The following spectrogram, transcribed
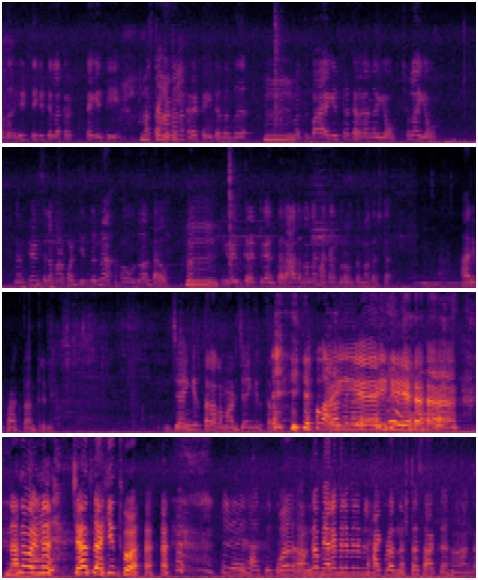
ಅದು. ಹಿಟ್ಟು ಗಿಟ್ಟೆಲ್ಲ ಕರೆಕ್ಟ್ ಆಗೈತಿ. ಮಸ್ತ್ ಮತ್ತೆ ಕರೆಕ್ಟ್ ಆಗೈತಿ ಅದ್ರದ್ದು. ಮತ್ತೆ ಬಾಯಾಗಿಟ್ರೆ ಕರಗಂಗಾಗ್ಯಾವ ಚಲೋ ಆಗ್ಯಾವ. ನಮ್ಮ ಫ್ರೆಂಡ್ಸ್ ಎಲ್ಲ ಮಾಡ್ಕೊಂಡು ತಿಂದ್ರು ಹೌದು ಅಂತಾರ ಹ್ಞೂ ಹೇಳಿದ್ ಕರೆಕ್ಟ್ ರೀ ಅಂತಾರ. ಆದ್ರೆ ನನಗೆ ಹಾಕಾಕ ಬರುವಂತ ಮಾತಷ್ಟ ಆರಿಪ ಹಾಕ್ತಾ ಅಂತ್ರಿ ಇಲ್ಲಿ ಜಾಂಗೀರ್ ತರ ಮಾಡಿ ಜಾಂಗೀರ್ ತರ. ನಾನು ಚಂದ ಆಗಿತ್ತು ಹಂಗ ಮೇಲೆ ಮೇಲೆ ಮೇಲೆ ಮೇಲೆ ಹಾಕ್ಬಿಡೋದು ಅಷ್ಟ ಸಾಕು ಹಾಂ ಹಂಗ.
